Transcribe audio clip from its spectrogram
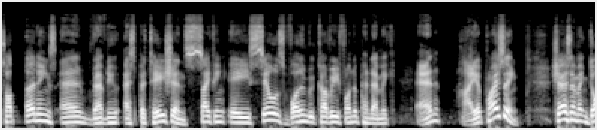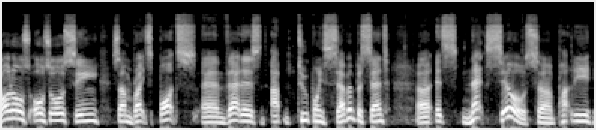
topped earnings and revenue expectations, citing a sales volume recovery from the pandemic and higher pricing. Shares at McDonald's also seeing some bright spots, and that is up 2.7%. Uh, its net sales uh, partly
